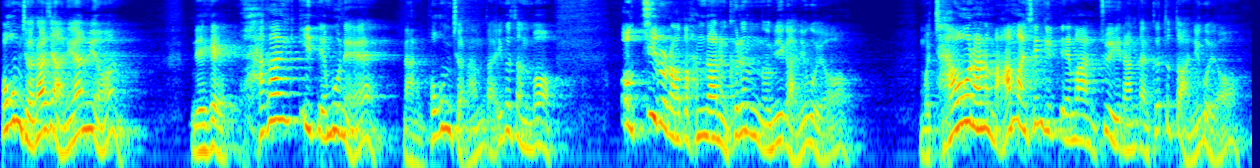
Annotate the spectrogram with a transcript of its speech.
복음 전하지 아니하면 내게 화가 있기 때문에 나는 복음 전한다. 이것은 뭐 억지로라도 한다는 그런 의미가 아니고요. 뭐 자원하는 마음만 생길 때만 주의를 한다는 그 뜻도 아니고요.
